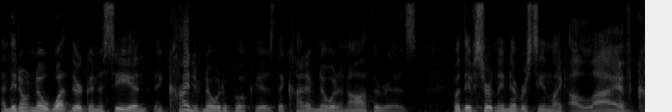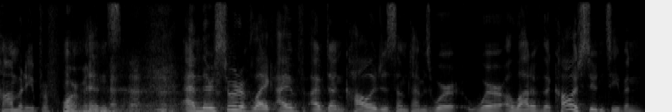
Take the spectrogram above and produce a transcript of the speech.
and they don't know what they're going to see and they kind of know what a book is, they kind of know what an author is, but they've certainly never seen like a live comedy performance. and they're sort of like I've I've done colleges sometimes where where a lot of the college students even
